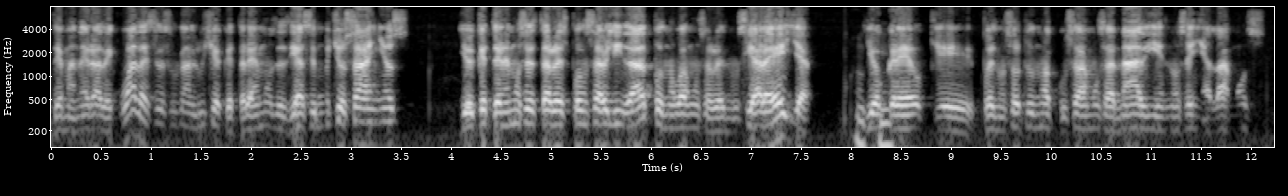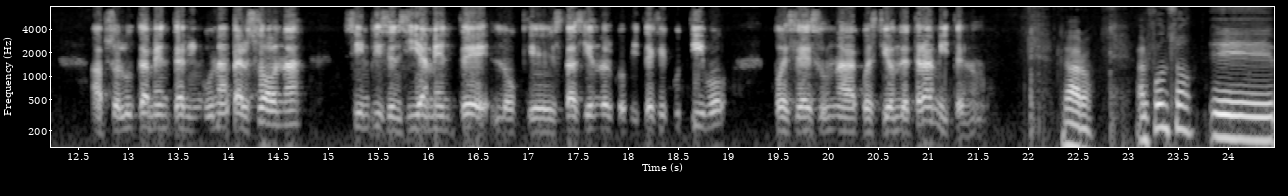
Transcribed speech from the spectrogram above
de manera adecuada. Esa es una lucha que traemos desde hace muchos años y hoy que tenemos esta responsabilidad, pues no vamos a renunciar a ella. Yo creo que pues nosotros no acusamos a nadie, no señalamos absolutamente a ninguna persona, simple y sencillamente lo que está haciendo el comité ejecutivo pues es una cuestión de trámite, ¿no? Claro. Alfonso, eh,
